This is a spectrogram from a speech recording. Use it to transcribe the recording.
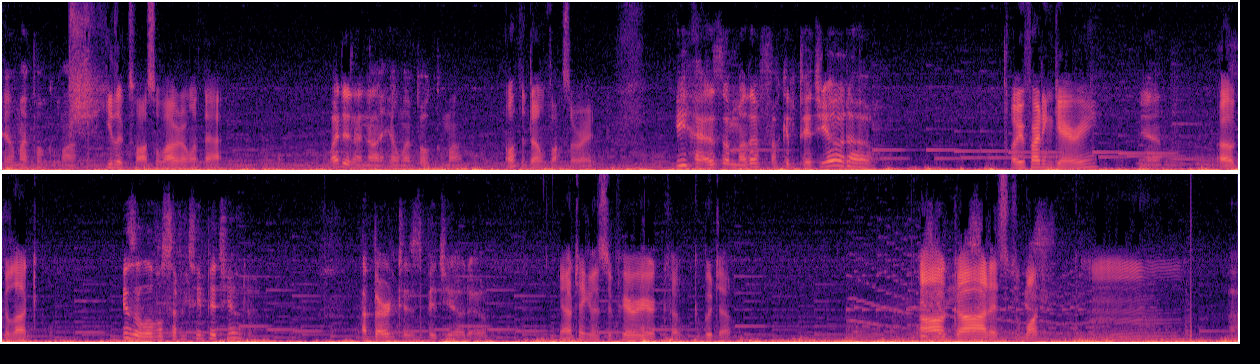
heal my Pokemon. Helix fossil. Why would I want that? Why did I not heal my Pokemon? I want the dome fossil, right? He has a motherfucking Pidgeotto. Oh, you're fighting Gary? Yeah. Oh, good luck. He's a level 17 Pidgeotto. I burnt his Pidgeotto. Yeah, I'm taking the superior Kabuto. Oh God, it's what? Mm. uh,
